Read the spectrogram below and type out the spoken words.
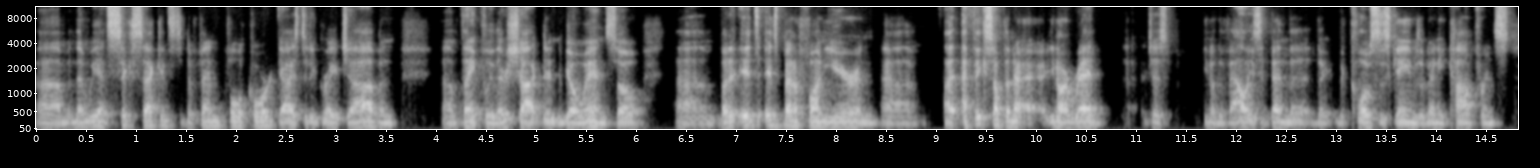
um, and then we had six seconds to defend full court. Guys did a great job, and um, thankfully their shot didn't go in. So, um, but it, it's it's been a fun year, and um, I, I, think something I, you know I read just you know the Valleys have been the, the, the closest games of any conference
